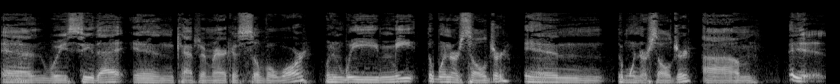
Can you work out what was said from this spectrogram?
And we see that in Captain America Civil War. When we meet the Winter Soldier in the Winter Soldier, um, it-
